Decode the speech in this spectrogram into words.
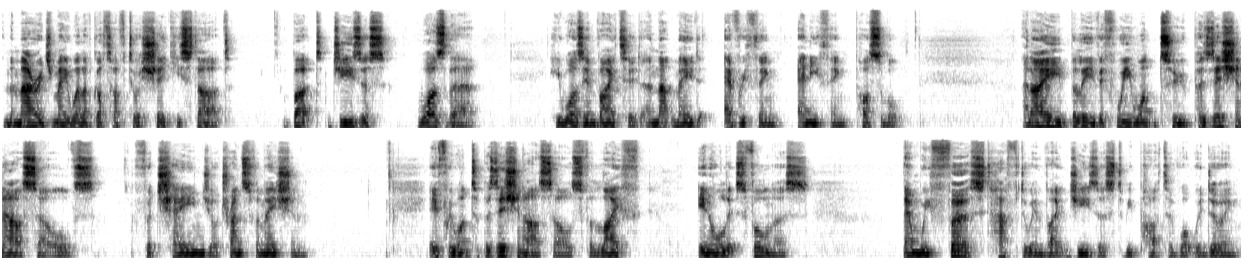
and the marriage may well have got off to a shaky start. But Jesus was there. He was invited, and that made everything, anything possible. And I believe if we want to position ourselves for change or transformation, if we want to position ourselves for life in all its fullness, then we first have to invite Jesus to be part of what we're doing.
